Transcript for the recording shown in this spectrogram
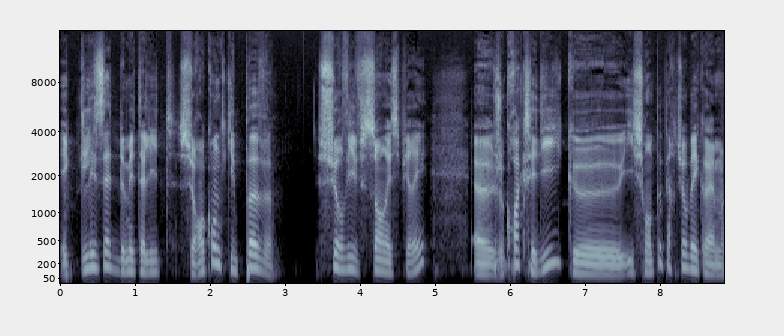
et que les aides de métallite se rendent compte qu'ils peuvent survivre sans respirer, euh, je crois que c'est dit qu'ils sont un peu perturbés quand même.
